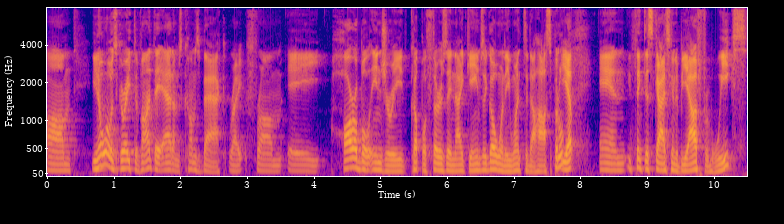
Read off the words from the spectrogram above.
Um, you know what was great? Davante Adams comes back right from a horrible injury a couple of Thursday night games ago when he went to the hospital. Yep. And you think this guy's going to be out for weeks.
